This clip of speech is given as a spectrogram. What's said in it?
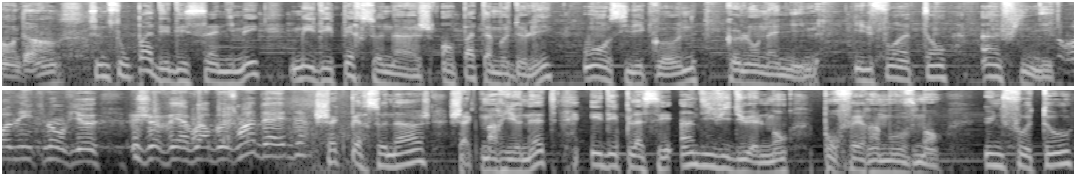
On danse Ce ne sont pas des dessins animés, mais des personnages en pâte à modeler ou en silicone que l'on anime. Il faut un temps infini. Promite, mon vieux, je vais avoir besoin d'aide. Chaque personnage, chaque marionnette est déplacé individuellement pour faire un mouvement. Une photo,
